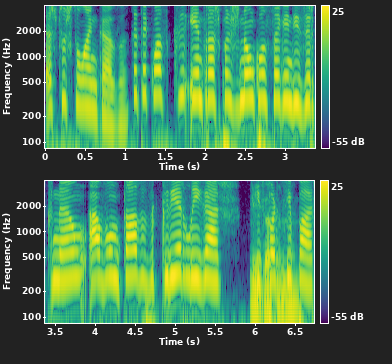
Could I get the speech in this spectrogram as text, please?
as pessoas que estão lá em casa, até quase que, entre aspas, não conseguem dizer que não à vontade de querer ligar e de Exatamente. participar.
